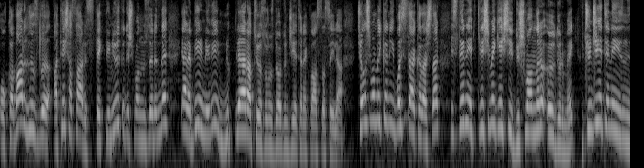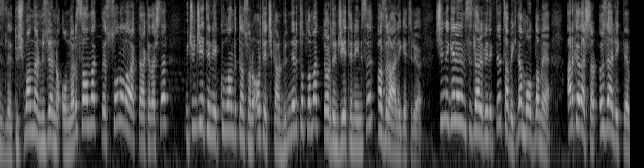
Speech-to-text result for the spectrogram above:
o kadar hızlı ateş hasarı stekleniyor ki düşmanın üzerinde yani bir nevi nükleer atıyorsunuz dördüncü yetenek vasıtasıyla. Çalışma mekaniği basit arkadaşlar. Hislerin etkileşime geçtiği düşmanları öldürmek. Üçüncü yeteneğinizle düşmanların üzerine onları salmak ve son olarak da arkadaşlar Üçüncü yeteneği kullandıktan sonra ortaya çıkan rünleri toplamak dördüncü yeteneğinizi hazır hale getiriyor. Şimdi gelelim sizlerle birlikte tabii ki de modlamaya. Arkadaşlar özellikle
